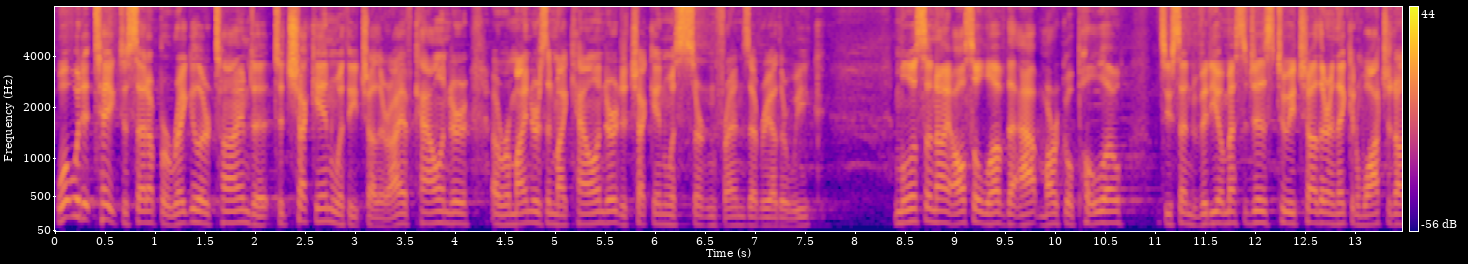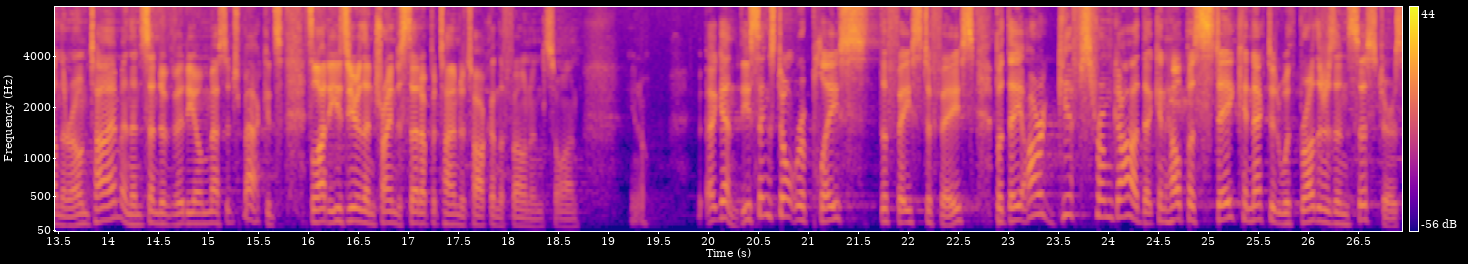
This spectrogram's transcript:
What would it take to set up a regular time to, to check in with each other? I have calendar uh, reminders in my calendar to check in with certain friends every other week. Melissa and I also love the app Marco Polo. So you send video messages to each other and they can watch it on their own time and then send a video message back. It's, it's a lot easier than trying to set up a time to talk on the phone and so on. You know, Again, these things don't replace the face to face, but they are gifts from God that can help us stay connected with brothers and sisters.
